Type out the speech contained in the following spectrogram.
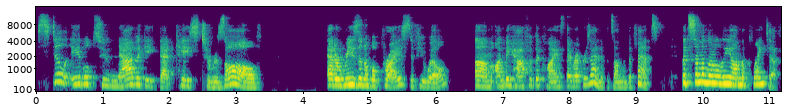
still able to navigate that case to resolve at a reasonable price, if you will, um, on behalf of the clients they represent, if it's on the defense, but similarly on the plaintiff.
